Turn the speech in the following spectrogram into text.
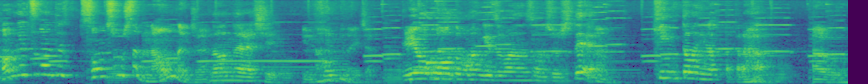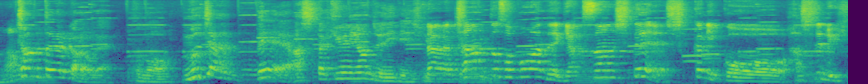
半月板って損傷したら治んないんじゃないなんないらしいいや治んないじゃん。両方とも半月板損傷して、うん。均等になったから。なるほどな。ちゃんとやるから俺。その明日急に42.1だからちゃんとそこまで逆算してしっかりこう走れるひ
